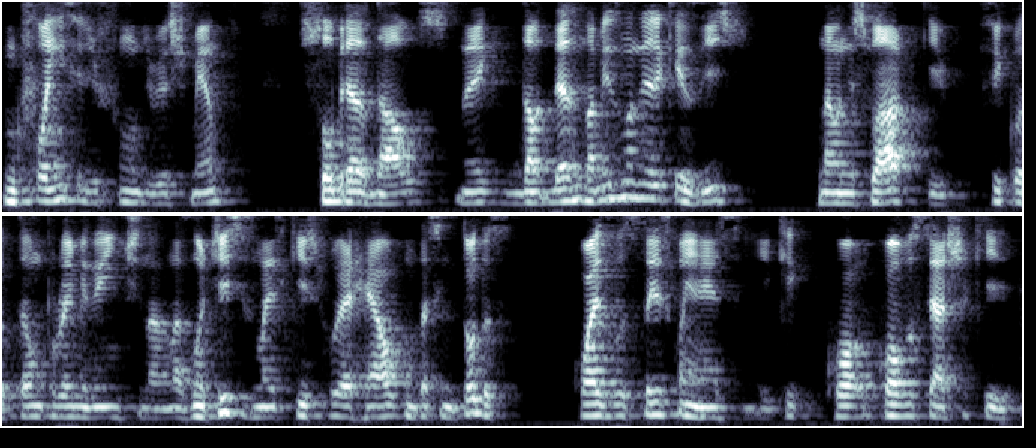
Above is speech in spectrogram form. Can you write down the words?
influência de fundo de investimento sobre as DAOs, né? Da, da mesma maneira que existe na Uniswap, que ficou tão proeminente nas notícias, mas que isso é real, acontece em todas, quais vocês conhecem e que, qual, qual você acha que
